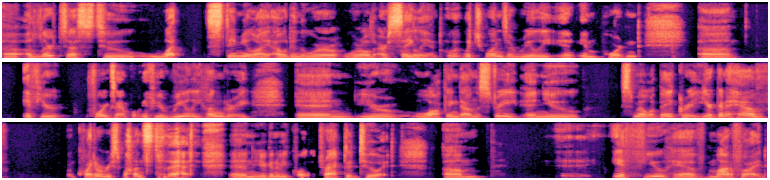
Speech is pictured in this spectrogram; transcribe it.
uh, alerts us to what stimuli out in the wor- world are salient, which ones are really I- important. Uh, if you're, for example, if you're really hungry and you're walking down the street and you smell a bakery, you're going to have quite a response to that, and you're going to be quite attracted to it. Um, if you have modified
